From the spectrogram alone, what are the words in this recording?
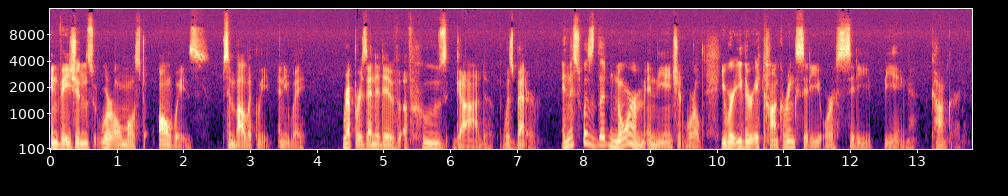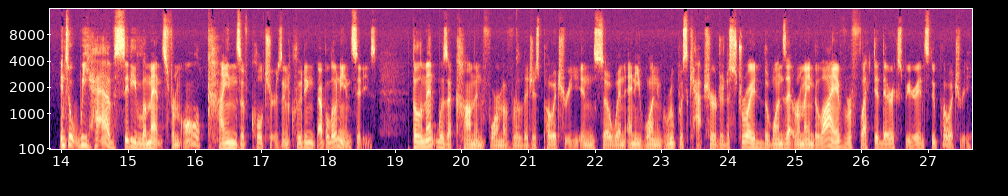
Invasions were almost always, symbolically anyway, representative of whose god was better. And this was the norm in the ancient world. You were either a conquering city or a city being conquered. And so we have city laments from all kinds of cultures, including Babylonian cities. The lament was a common form of religious poetry, and so when any one group was captured or destroyed, the ones that remained alive reflected their experience through poetry.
